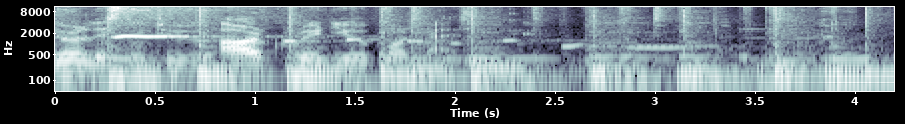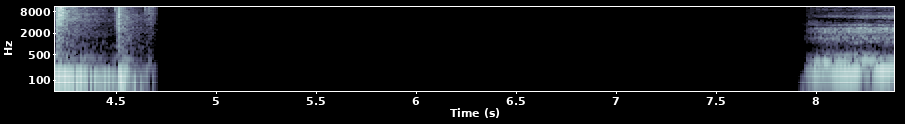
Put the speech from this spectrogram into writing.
You're listening to ARC Radio Podcast. Hmm.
